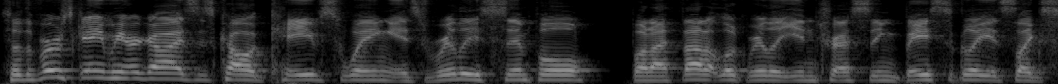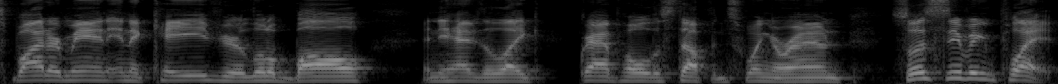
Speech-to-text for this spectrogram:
So the first game here, guys, is called Cave Swing. It's really simple, but I thought it looked really interesting. Basically, it's like Spider-Man in a cave. You're a little ball, and you have to, like, grab hold of stuff and swing around. So let's see if we can play it,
